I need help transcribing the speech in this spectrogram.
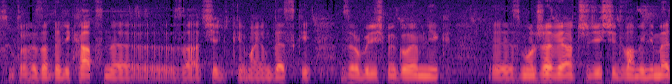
są trochę za delikatne, za cienkie mają deski. Zrobiliśmy gołębnik z Modrzewia 32 mm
